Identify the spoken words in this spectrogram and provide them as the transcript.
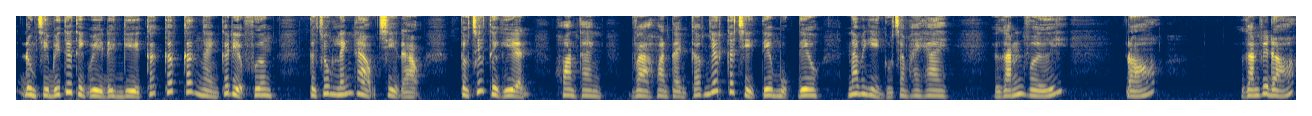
Đồng chí Bí thư Thành ủy đề nghị các cấp các ngành các địa phương tập trung lãnh đạo chỉ đạo, tổ chức thực hiện, hoàn thành và hoàn thành cao nhất các chỉ tiêu mục tiêu năm 2022 gắn với đó gắn với đó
